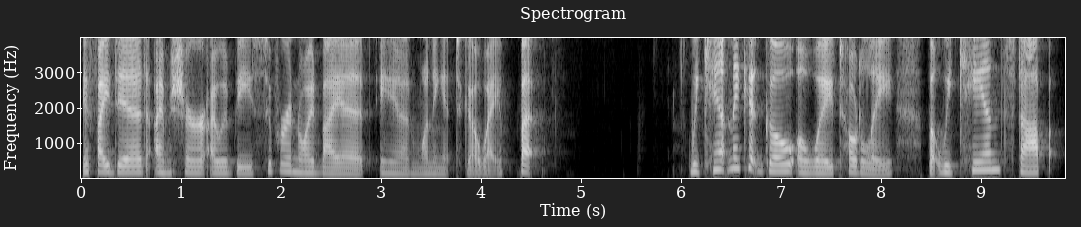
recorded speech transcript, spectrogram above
if I did, I'm sure I would be super annoyed by it and wanting it to go away. But we can't make it go away totally, but we can stop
